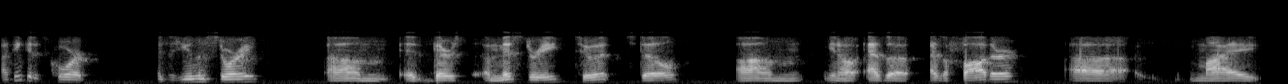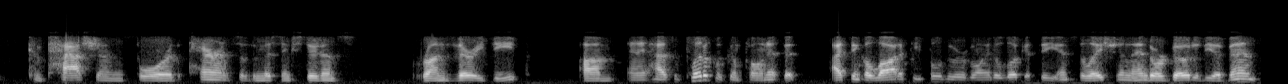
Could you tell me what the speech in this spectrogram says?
I think at its core, it's a human story. Um, it, there's a mystery to it still. Um, you know, as a as a father, uh, my compassion for the parents of the missing students runs very deep, um, and it has a political component that I think a lot of people who are going to look at the installation and or go to the events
